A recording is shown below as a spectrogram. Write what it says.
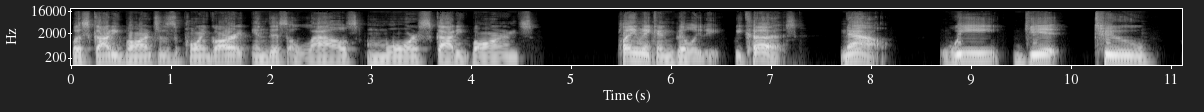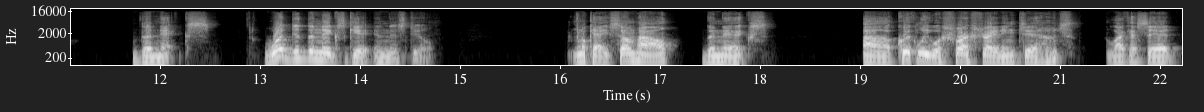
But Scottie Barnes is the point guard, and this allows more Scottie Barnes playmaking ability because now we get to the Knicks. What did the Knicks get in this deal? Okay, somehow the Knicks uh, Quickley was frustrating Thibs. Like I said,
